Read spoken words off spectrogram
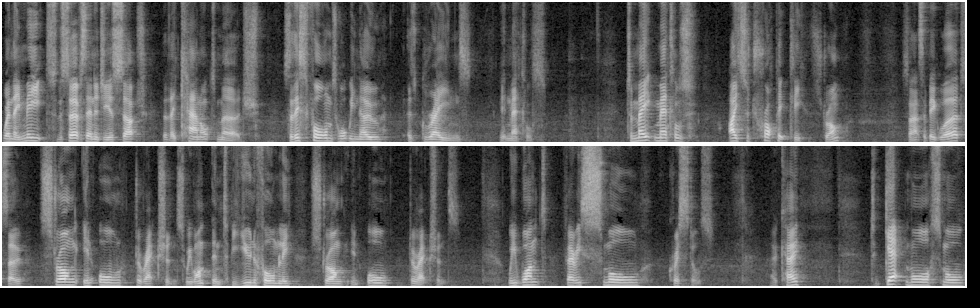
When they meet, the surface energy is such that they cannot merge. So this forms what we know as grains in metals. To make metals isotropically strong, so that's a big word, so strong in all directions. We want them to be uniformly strong in all directions. We want very small crystals. Okay? To get more small,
